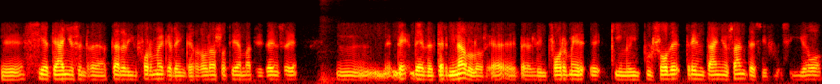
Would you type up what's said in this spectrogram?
eh, siete años en redactar el informe que le encargó la sociedad matritense mm, de, determinarlos. Eh, pero el informe, quien lo impulsó de 30 años antes y siguió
